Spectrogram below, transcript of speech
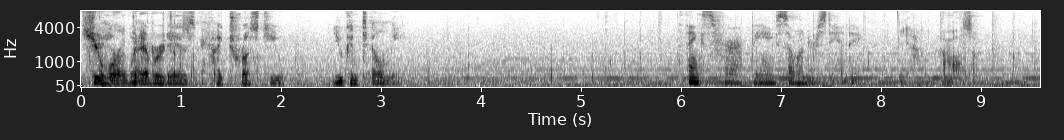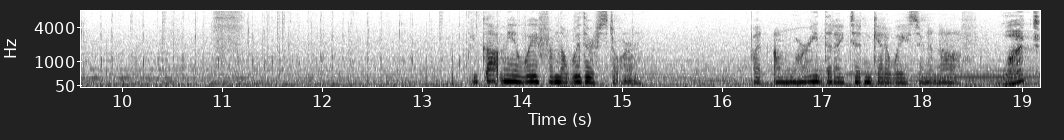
You were Whatever it is, I trust you. You can tell me. Thanks for being so understanding. Yeah, I'm awesome. You got me away from the Wither Storm. But I'm worried that I didn't get away soon enough. What?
